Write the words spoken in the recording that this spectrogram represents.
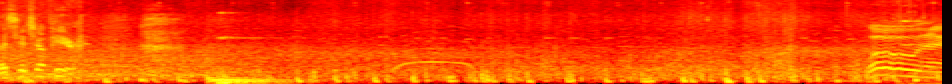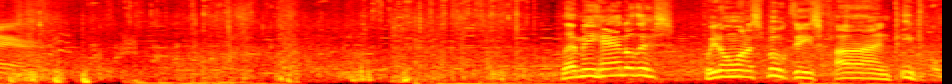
Let's hitch up here. Whoa there. Let me handle this. We don't want to spook these fine people.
